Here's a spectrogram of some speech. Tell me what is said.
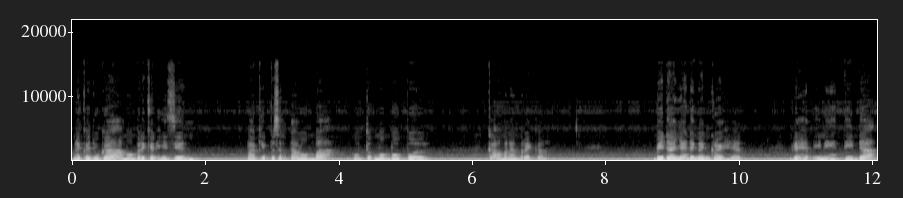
Mereka juga memberikan izin bagi peserta lomba untuk membobol keamanan mereka. Bedanya dengan Greyhead, Greyhead ini tidak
